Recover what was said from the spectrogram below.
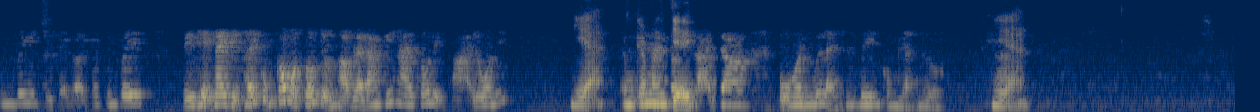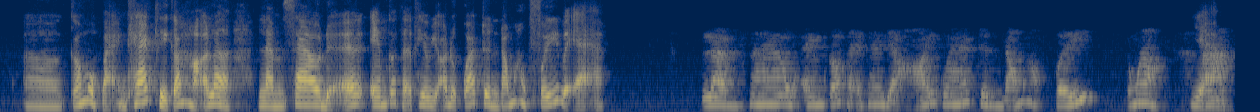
sinh viên thì sẽ gửi cho sinh viên. Thì hiện nay chị thấy cũng có một số trường hợp là đăng ký hai số điện thoại luôn ý. Dạ em cảm ơn chị. lại cho phụ huynh với lại sinh viên cùng nhận được. Dạ à, có một bạn khác thì có hỏi là làm sao để em có thể theo dõi được quá trình đóng học phí vậy ạ à? làm sao em có thể theo dõi quá trình đóng học phí đúng không dạ. à,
